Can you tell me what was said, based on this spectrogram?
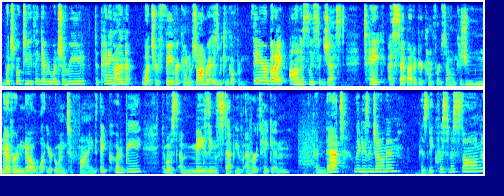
Which book do you think everyone should read? Depending on what your favorite kind of genre is, we can go from there, but I honestly suggest take a step out of your comfort zone because you never know what you're going to find. It could be the most amazing step you've ever taken. And that, ladies and gentlemen, is the Christmas song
